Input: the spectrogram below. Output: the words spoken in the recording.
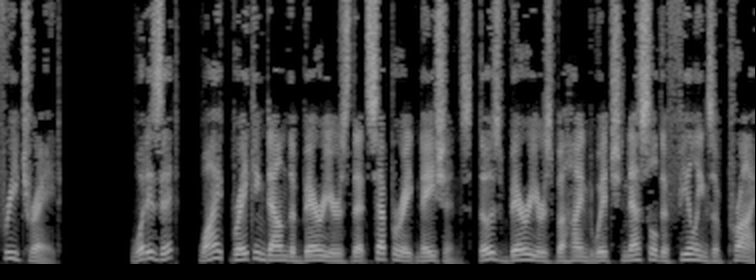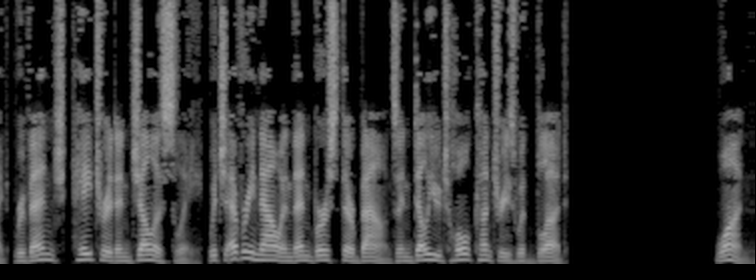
Free trade. What is it? Why, breaking down the barriers that separate nations, those barriers behind which nestle the feelings of pride, revenge, hatred and jealousy, which every now and then burst their bounds and deluge whole countries with blood. 1.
